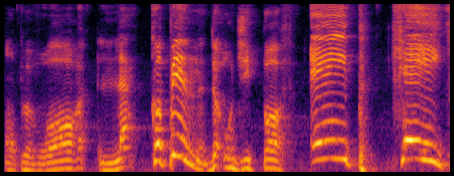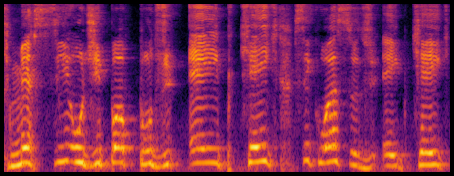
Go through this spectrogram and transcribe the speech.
on peut voir la copine de OG Puff, Ape Cake. Merci OG Puff pour du Ape Cake. C'est quoi ça du Ape Cake?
